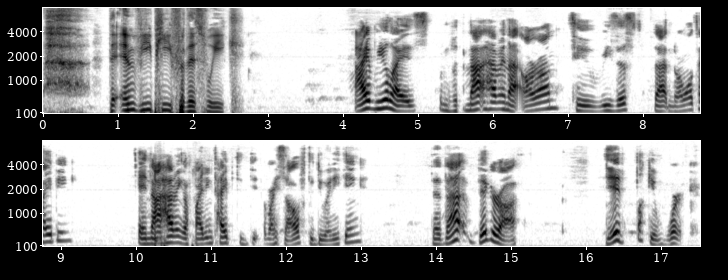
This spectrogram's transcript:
the MVP for this week. I realized with not having that Aron to resist that normal typing, and not having a fighting type to do, myself to do anything, that that Vigoroth did fucking work.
